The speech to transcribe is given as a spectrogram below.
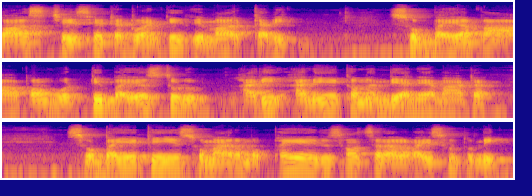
పాస్ చేసేటటువంటి రిమార్క్ అది. సుబ్బయ్య పాపం ఒట్టి భయస్థుడు. అది అనేక మంది అనే మాట. సుబ్బయ్యకి సుమారు ముప్పై ఐదు సంవత్సరాల వయసు ఉంటుంది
